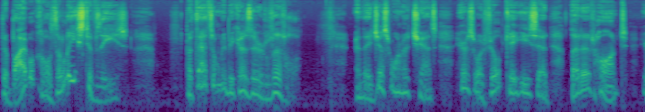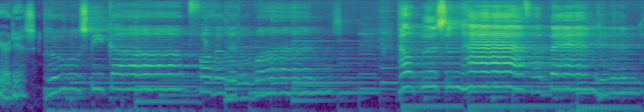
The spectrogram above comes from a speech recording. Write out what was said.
the Bible calls the least of these. But that's only because they're little and they just want a chance. Here's what Phil Keaggy said Let it haunt. Here it is. Who will speak up for the little ones? Helpless and half abandoned.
